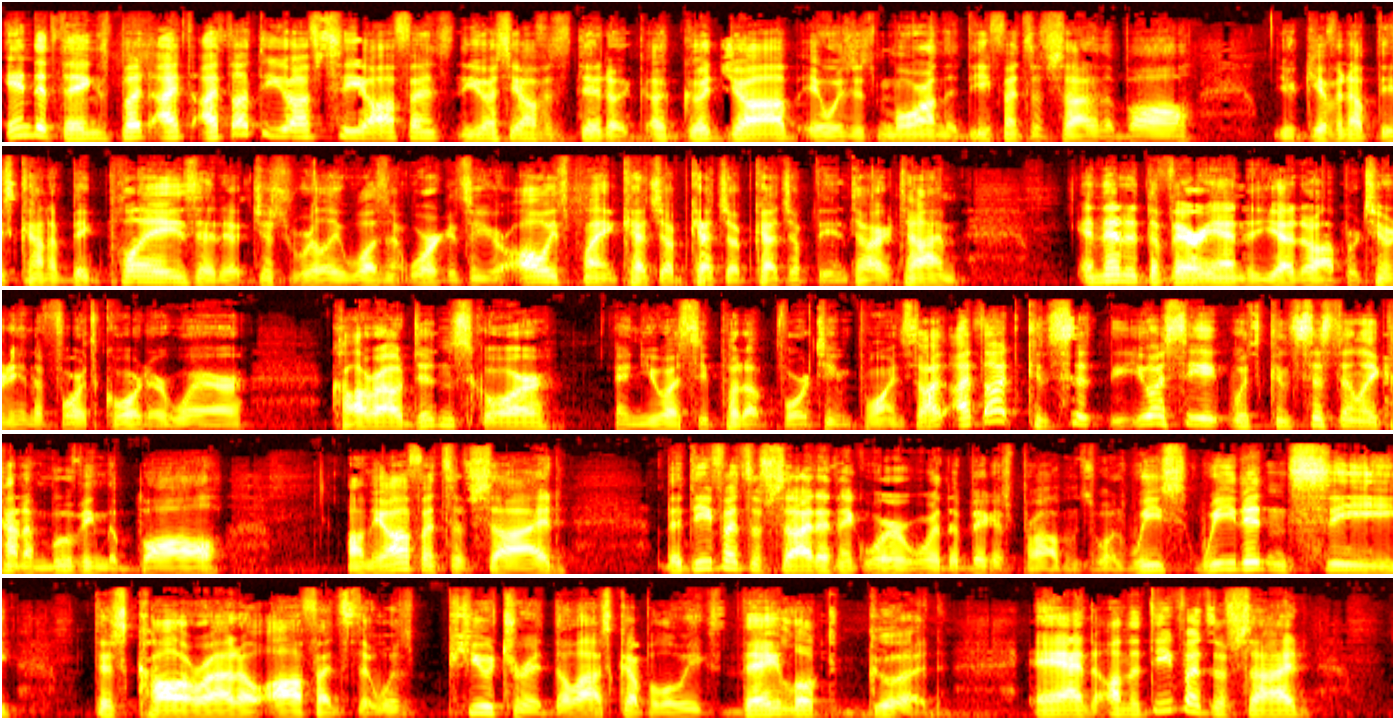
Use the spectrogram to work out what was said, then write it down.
into things. But I, I thought the UFC offense, the USC offense did a, a, good job. It was just more on the defensive side of the ball. You're giving up these kind of big plays, and it just really wasn't working. So you're always playing catch up, catch up, catch up the entire time. And then at the very end, you had an opportunity in the fourth quarter where Colorado didn't score and USC put up 14 points. So I, I thought consi- USC was consistently kind of moving the ball on the offensive side. The defensive side, I think, were where the biggest problems was. We we didn't see this Colorado offense that was putrid the last couple of weeks, they looked good. And on the defensive side,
